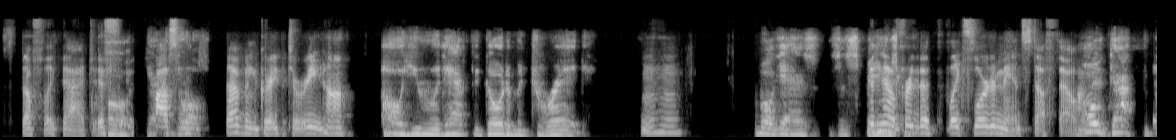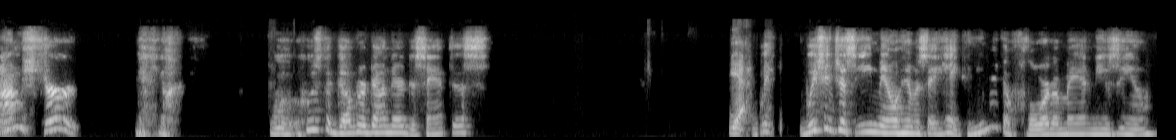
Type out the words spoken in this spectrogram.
stuff like that if, Oh, yeah, possible. That'd been great to read, huh? Oh, you would have to go to Madrid. Mm-hmm. Well, yeah, it's, it's a But Spanish. no, for the like Florida man stuff though. I oh meant. God, Yeah. I'm sure. well, who's the governor down there? DeSantis. yeah. We we should just email him and say, "Hey, can you make a Florida man museum?"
